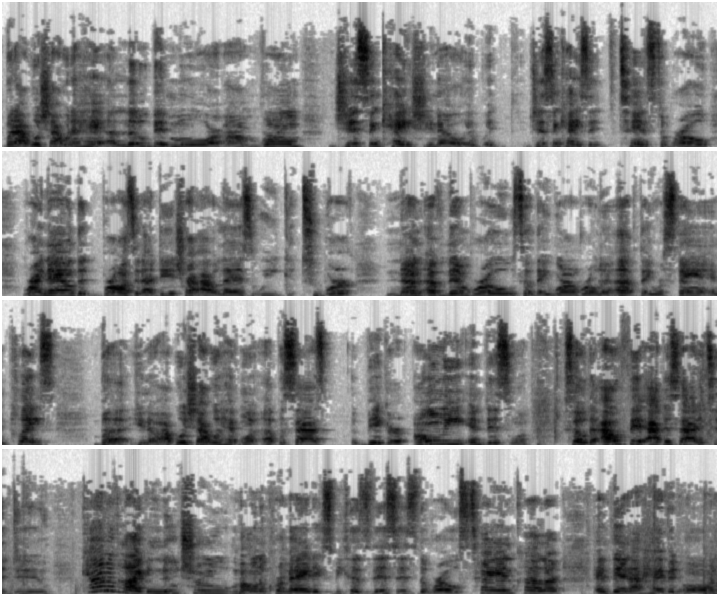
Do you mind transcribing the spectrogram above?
But I wish I would have had a little bit more um, room just in case, you know, it, it just in case it tends to roll. Right now, the bras that I did try out last week to work, none of them rolled, so they weren't rolling up. They were staying in place. But, you know, I wish I would have went up a size bigger only in this one so the outfit i decided to do kind of like neutral monochromatics because this is the rose tan color and then i have it on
